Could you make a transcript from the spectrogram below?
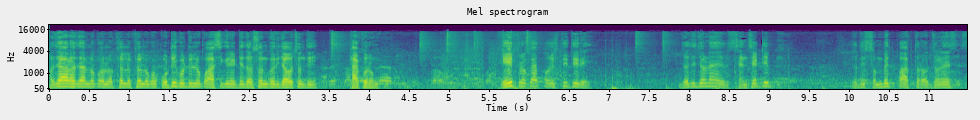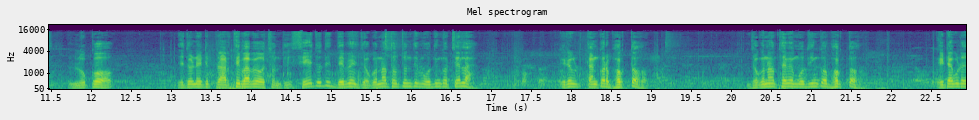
ହଜାର ହଜାର ଲୋକ ଲକ୍ଷ ଲକ୍ଷ ଲୋକ କୋଟି କୋଟି ଲୋକ ଆସିକିରି ଏଠି ଦର୍ଶନ କରି ଯାଉଛନ୍ତି ଠାକୁରଙ୍କୁ। ଏହି ପ୍ରକାର ପରିସ୍ଥିତିରେ ଯଦି ଜଣେ ସେନ୍ସିଟିଭ୍ ଯଦି ସମ୍ବିତ ପାତ୍ର ଜଣେ ଲୋକ ଯେ ଜଣେ ଏଠି ପ୍ରାର୍ଥୀ ଭାବେ ଅଛନ୍ତି ସେ ଯଦି ଦେବେ ଜଗନ୍ନାଥ ହେଉଛନ୍ତି ମୋଦିଙ୍କ ଚେଲା ଏଇଟା ଗୋଟେ ତାଙ୍କର ଭକ୍ତ। ଜଗନ୍ନାଥ ହେବେ ମୋଦିଙ୍କ ଭକ୍ତ। ଏଇଟା ଗୋଟେ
